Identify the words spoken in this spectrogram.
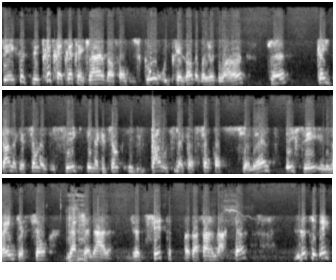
c'est très, très, très, très clair dans son discours où il présente le projet de loi 1 que quand il parle de la question linguistique et la question, il parle aussi de la constitution constitutionnelle et c'est une même question mhm. nationale. Je cite un passage marquant. Le Québec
